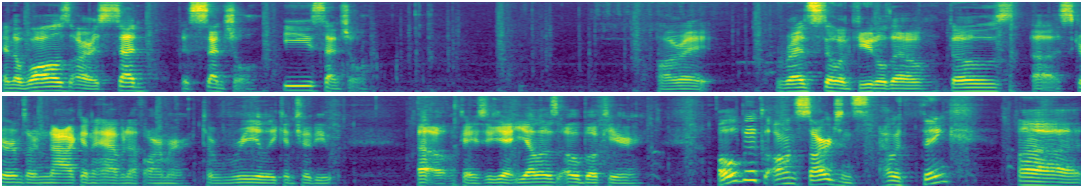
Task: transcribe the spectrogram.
And the walls are said essential. Essential. All right. Red's still in feudal though. Those uh, skirms are not going to have enough armor to really contribute. Uh-oh. Okay, so you get yellow's Obuch here. Obuch on sergeants. I would think uh,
